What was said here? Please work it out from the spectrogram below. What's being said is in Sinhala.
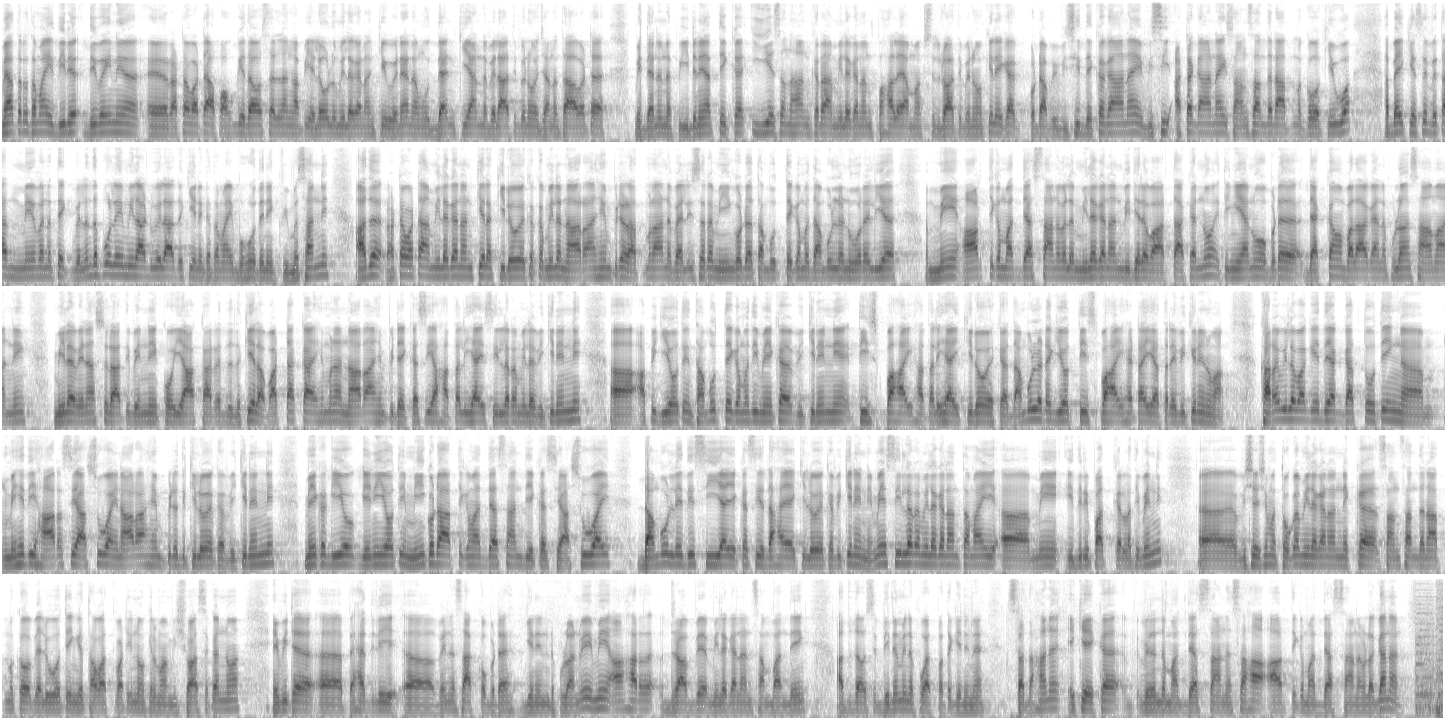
මෙතර තමයි දිවයින රටවට පහුගේ දවසල්ලන් අපි එලවලු මිල ගණන් කිවෙන නමුත් දැන් කියන්න වෙලා තිබෙනවා ජනතාවට මේ දැනෙන පීඩනයත් එක්ක ඊයේ සඳහන් කරා මිල ගණන් පහලයක් සිදුරා තිබෙනවා කියලා ඒක කොට අපි 22 ගානයි 28 ගානයි සංසන්දනාත්මකව කිව්වා. හැබැයි කෙසේ වෙතත් මේ වනතෙක් වෙළඳ පොලේ මිල අඩු වෙලාද කියන එක තමයි බොහෝ දෙනෙක් විමසන්නේ. අද රටවටා මිල ගණන් කියලා කිලෝ එකක මිල නාරාහෙම්පිට රත්මලාන වැලිසර මීගොඩ තඹුත් එකම දඹුල්ල නුවරඑළිය මේ ආර්ථික මධ්‍යස්ථානවල මිල ගණන් විදිහට වාර්තා කරනවා. ඉතින් ඒ අනුව ඔබට දැක්කම බලා ගන්න පුළුවන් සාමාන්‍යයෙන් මිල වෙනස් වෙනස් වෙලා තිබෙන්නේ කොයි ආකාරයද කියලා. වට්ටක් එහෙම නාරාහෙම් පිට 140යි සිල්ලර මිල විකිනෙන්නේ. අපි ගියොතින් තඹුත් එකමදි මේක විකිනෙන්නේ 35යි 40යි කිලෝ එක. දඹුල්ලට ගියොත් 35යි 60යි අතර විකිනෙනවා. කරවිල වගේ දෙයක් ගත්තොතින් මෙහිදී 480යි නාරාහෙම් පිටද කිලෝ එක විකිනෙන්නේ. මේක ගියෝ ගෙනියොතින් මීගොඩ ආර්ථික මධ්‍යස්ථානදී 180යි දඹුල්ලේදී 100යි 110යි කිලෝ එක විකිනෙන්නේ. මේ සිල්ලර මිල ගණන් තමයි මේ ඉදිරිපත් කරලා තිබෙන්නේ. විශේෂම තොග මිල ගණන් එක්ක සංසන්දනාත්මකව බැලුවොත් ඒක තවත් වටිනවා කියලා මම විශ්වාස විශ්වාස කරනවා එවිට පැහැදිලි වෙනසක් ඔබට ගෙනෙන්ට පුළුවන්වේ මේ ආහාර ද්‍රව්‍ය මිලගණන් සම්බන්ධයෙන් අද දවස දිනමෙන පුවත්පත ගෙනෙන සඳහන එක එක වෙළඳ මධ්‍යස්ථාන සහ ආර්ථික මධ්‍යස්ථානවල ගණන්.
